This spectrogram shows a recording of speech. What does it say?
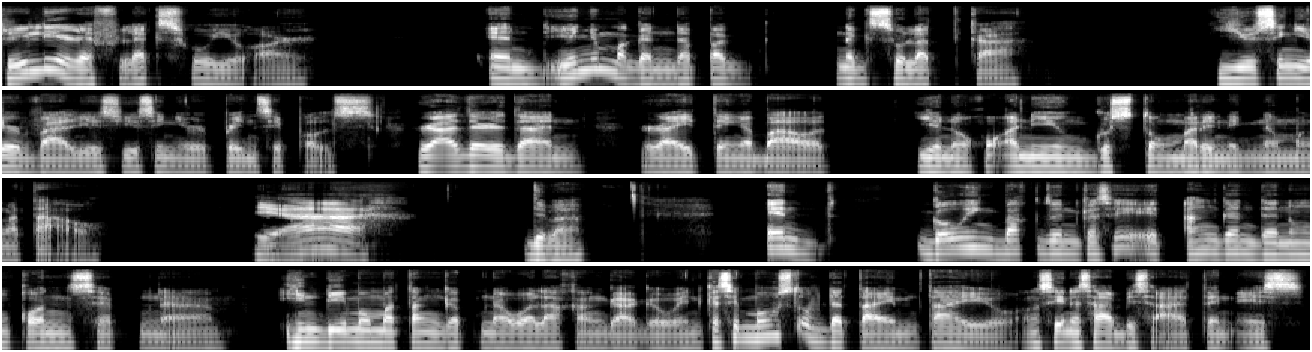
really reflects who you are. And yun yung maganda pag nagsulat ka using your values, using your principles rather than writing about you know kung ano yung gustong marinig ng mga tao. Yeah. 'Di ba? And going back dun kasi it, ang ganda ng concept na hindi mo matanggap na wala kang gagawin kasi most of the time tayo ang sinasabi sa atin is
